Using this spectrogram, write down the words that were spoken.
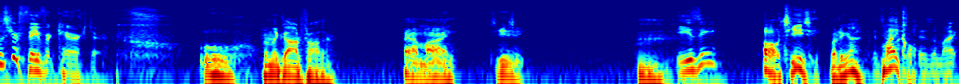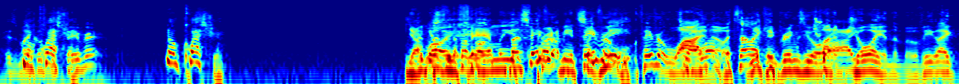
Who's your favorite character? Ooh, From The Godfather. I got mine. It's easy. Mm. Easy. Oh, it's easy. What do you got? Is Michael. It, is it Mi- is No Michael your question. favorite? No question. Youngest Well, in the but- But- family. But, it's favorite, pro- I mean, it's favorite, like me. favorite why though? it. It's not They like he brings you a lot of joy in the movie. Like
